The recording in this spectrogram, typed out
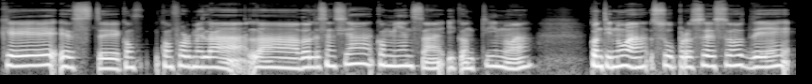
que este, conforme la, la adolescencia comienza y continúa, continúa su proceso de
